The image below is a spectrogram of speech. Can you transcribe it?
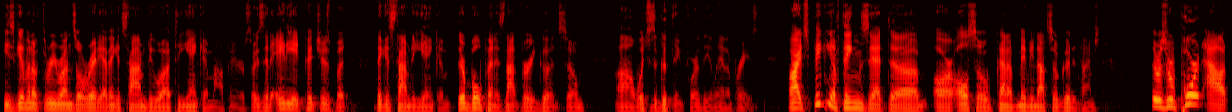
He's given up three runs already. I think it's time to to yank him out there. So he's at 88 pitches, but I think it's time to yank him. Their bullpen is not very good, so which is a good thing for the Atlanta Braves. All right, speaking of things that uh, are also kind of maybe not so good at times, there was a report out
